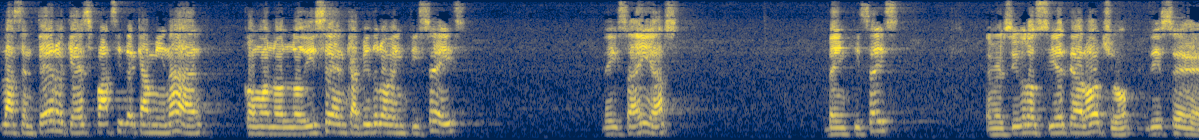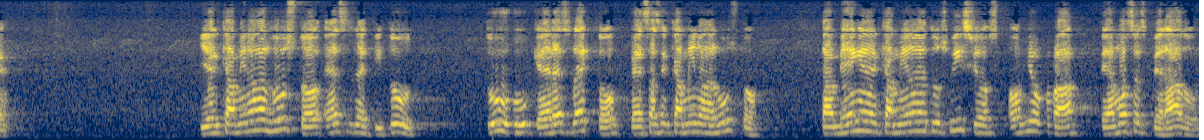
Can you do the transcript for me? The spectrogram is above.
placentero, que es fácil de caminar, como nos lo dice en capítulo 26 de Isaías, 26, en versículos 7 al 8, dice, y el camino del justo es rectitud. Tú, que eres recto, pesas el camino del justo. También en el camino de tus juicios, oh Jehová, te hemos esperado.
